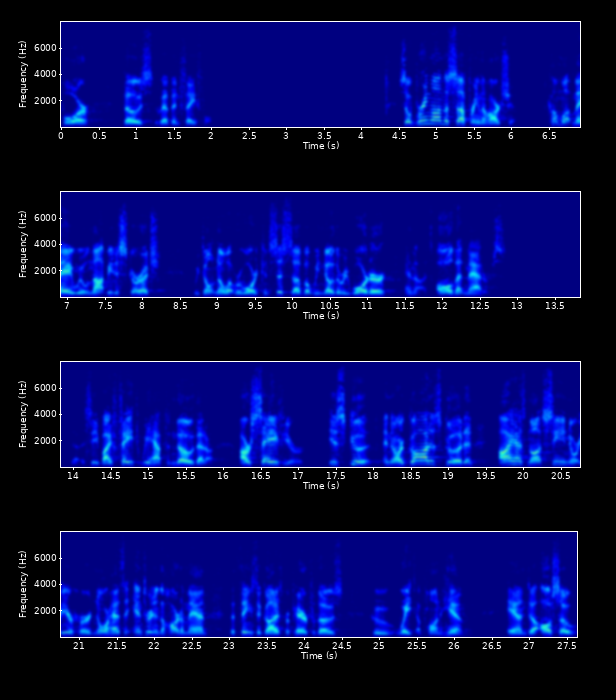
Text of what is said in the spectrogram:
for those who have been faithful. So bring on the suffering and the hardship. Come what may, we will not be discouraged. We don't know what reward consists of, but we know the rewarder, and that's all that matters. See, by faith, we have to know that our Savior is good, and our God is good, and eye has not seen, nor ear heard, nor has it entered into the heart of man the things that God has prepared for those who wait upon Him. And uh, also,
